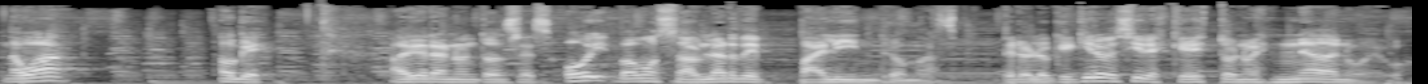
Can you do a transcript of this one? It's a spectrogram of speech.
¿No va? Ok. Al grano entonces. Hoy vamos a hablar de palíndromas. Pero lo que quiero decir es que esto no es nada nuevo.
